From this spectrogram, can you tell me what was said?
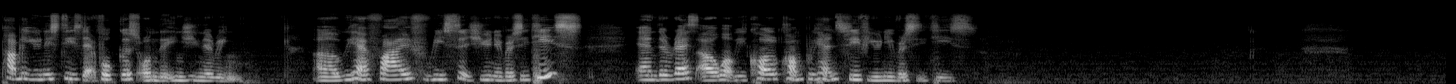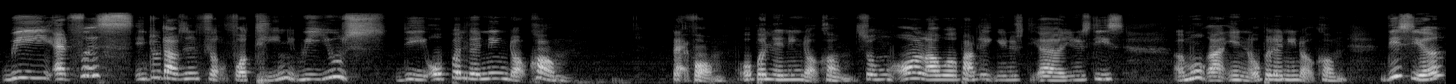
public universities that focus on the engineering. Uh, we have five research universities, and the rest are what we call comprehensive universities. We, at first, in 2014, we used the openlearning.com platform, openlearning.com. So all our public uh, universities uh, MOOC uh, in openlearning.com. This year,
